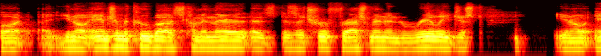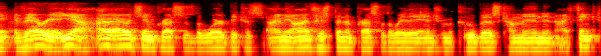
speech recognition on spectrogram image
but uh, you know, Andrew Mukuba has come in there as, as a true freshman and really just, you know, very yeah, I, I, would say impressed is the word because I mean I've just been impressed with the way that Andrew Mukuba has come in, and I think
